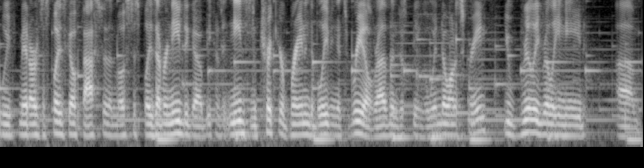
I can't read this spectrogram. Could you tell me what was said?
We've made our displays go faster than most displays ever need to go because it needs to trick your brain into believing it's real rather than just being a window on a screen. You really, really need um,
